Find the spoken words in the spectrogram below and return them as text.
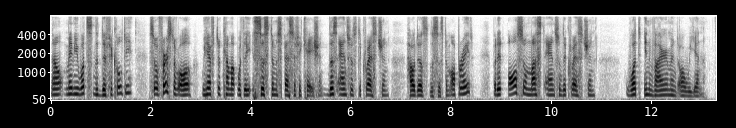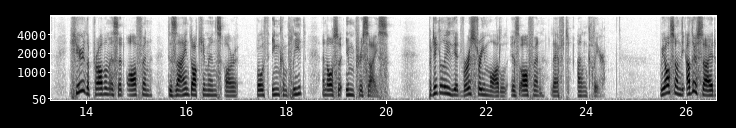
Now, maybe what's the difficulty? So first of all, we have to come up with a system specification. This answers the question, how does the system operate? But it also must answer the question, what environment are we in? Here the problem is that often design documents are both incomplete and also imprecise. Particularly the adversary model is often left unclear. We also on the other side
